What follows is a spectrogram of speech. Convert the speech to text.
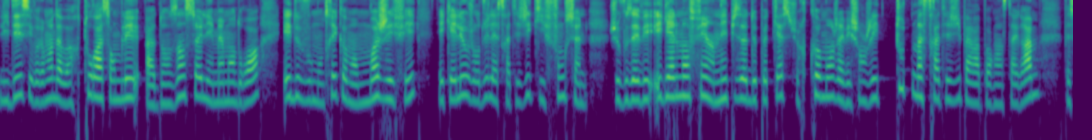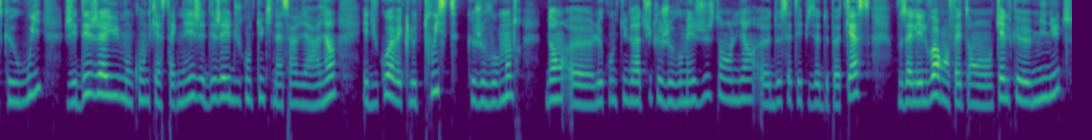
l'idée c'est vraiment d'avoir tout rassemblé à dans un seul et même endroit et de vous montrer comment moi j'ai fait et quelle est aujourd'hui la stratégie qui fonctionne. Je vous avais également fait un épisode de podcast sur comment j'avais changé toute ma stratégie par rapport à Instagram parce que oui, j'ai déjà eu mon compte qui a stagné, j'ai déjà eu du contenu qui n'a servi à rien et du coup avec le twist que je vous montre dans euh, le contenu gratuit que je vous mets juste en lien euh, de cet épisode de podcast. Vous allez le voir en fait en quelques minutes.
